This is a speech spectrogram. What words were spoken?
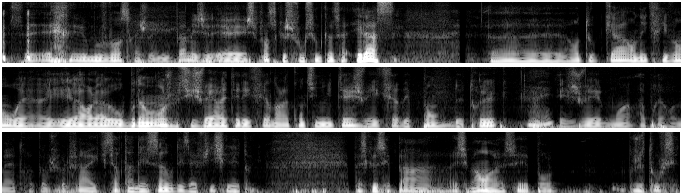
Le mouvement sera joli ou pas, mais je, euh, je pense que je fonctionne comme ça. Hélas, euh, en tout cas, en écrivant, ouais. Et alors là, au bout d'un moment, je me suis dit, je vais arrêter d'écrire dans la continuité, je vais écrire des pans de trucs Ouais. et je vais, moi, après remettre, comme je peux le faire avec certains dessins ou des affiches et des trucs. Parce que c'est pas. C'est marrant, là, c'est pour. Je trouve que c'est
